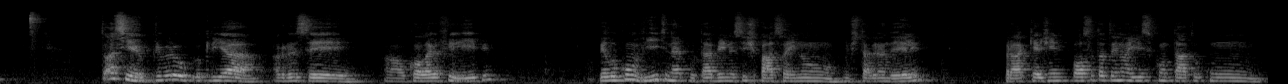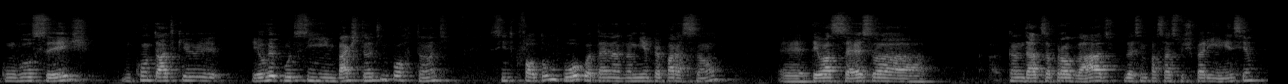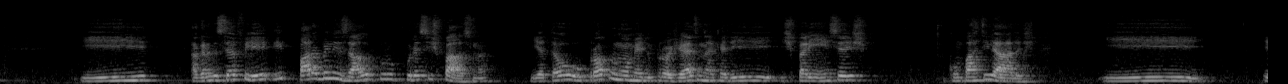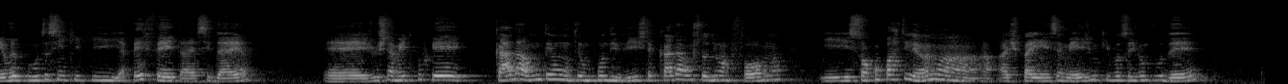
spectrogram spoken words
Então assim, primeiro eu queria agradecer ao colega Felipe pelo convite, né, por estar tá abrindo esse espaço aí no, no Instagram dele, para que a gente possa estar tá tendo aí esse contato com, com vocês, um contato que eu reputo assim, bastante importante. Sinto que faltou um pouco até na, na minha preparação, é, ter o acesso a candidatos aprovados que pudessem passar a sua experiência e agradecer a Felipe e parabenizá-lo por, por esse espaço, né? E até o próprio nome do projeto, né, que é de experiências compartilhadas. E eu reputo assim que, que é perfeita essa ideia, é, justamente porque cada um tem um, tem um ponto de vista, cada um estuda de uma forma e só compartilhando a, a experiência mesmo que vocês vão poder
